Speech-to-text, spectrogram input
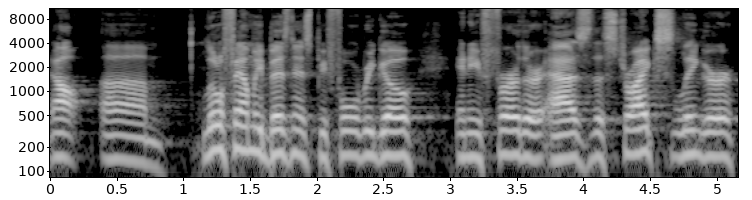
Now, um, little family business before we go any further. As the strikes linger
